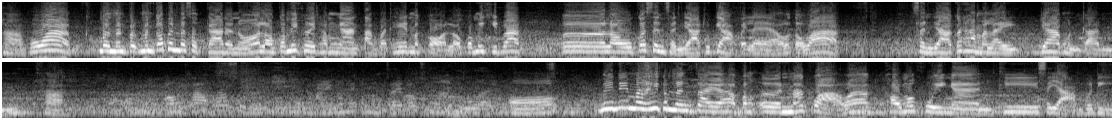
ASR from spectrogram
ค่ะ เพราะว่าเหมือนมันมันก็เป็นประสบการณ์อะเนาะเราก็ไม่เคยทำงานต่างประเทศมาก่อน เราก็ไม่คิดว่าเออเราก็เซ็นสัญญาทุกอย่างไปแล้ว แต่ว่าสัญญาก็ทำอะไรยากเหมือนกันค่ะออมครับล่าสุดเมื่อกี้เห็นไหมมาให้กำลังใจเราที่งานด้วยอ๋อไม่ได้มาให้กำลังใจอะค่ะบังเอิญมากกว่าว่าเขามาคุยงานที่สยามพอดี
